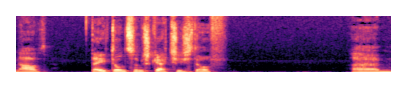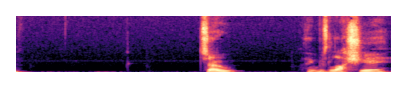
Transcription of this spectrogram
Now, they've done some sketchy stuff. Um, so, I think it was last year,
